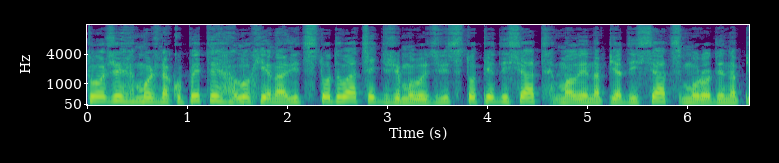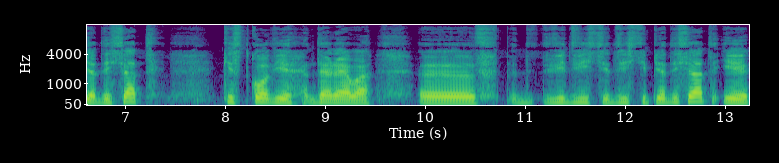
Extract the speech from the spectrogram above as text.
Теж можна купити лохина від 120, жимолость від 150, малина 50, смородина 50, кісткові дерева е, від 200-250 і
